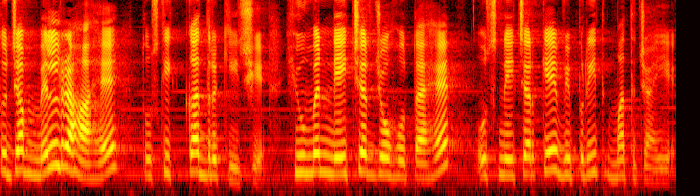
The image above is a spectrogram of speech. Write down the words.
तो जब मिल रहा है तो उसकी कद्र कीजिए। ह्यूमन नेचर जो होता है, उस नेचर के विपरीत मत जाइए।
